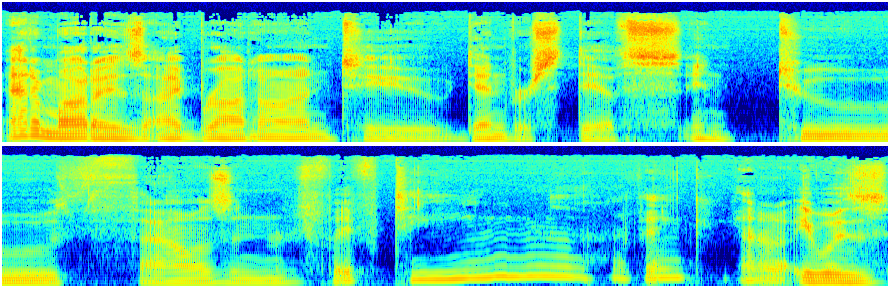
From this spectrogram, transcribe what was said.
Adam Mares I brought on to Denver Stiffs in 2015, I think. I don't know. It was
